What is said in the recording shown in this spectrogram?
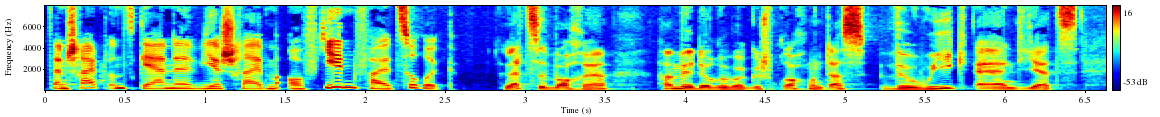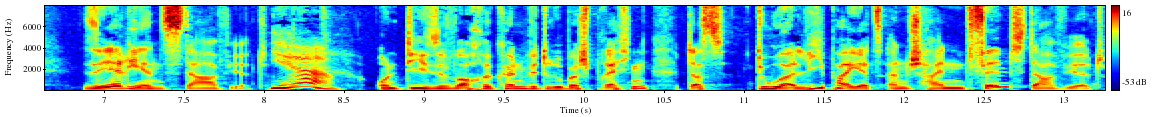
dann schreibt uns gerne. Wir schreiben auf jeden Fall zurück. Letzte Woche haben wir darüber gesprochen, dass The Weeknd jetzt Serienstar wird. Ja. Und diese Woche können wir darüber sprechen, dass Dua Lipa jetzt anscheinend Filmstar wird.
